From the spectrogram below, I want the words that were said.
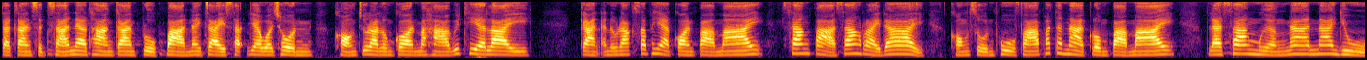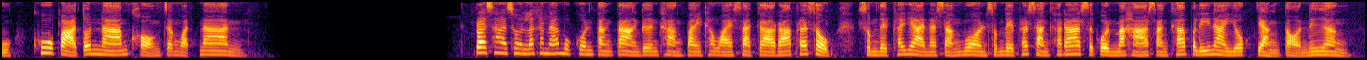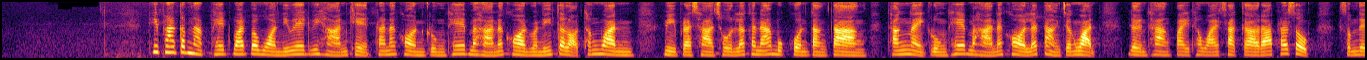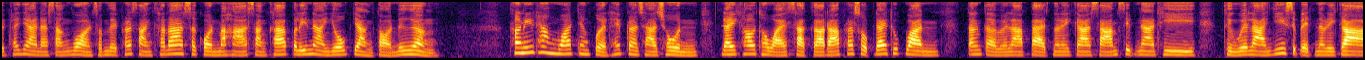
จากการศึกษาแนวทางการปลูกป่าในใจเยาวชน ของจุฬาลงกรณ์มหาวิทยาลัย การอนุรักษ์ทรัพยากรป่าไม้ สร้างป่าสร้างรายได้ ของศูนย์ภูฟ้าพัฒนากรมป่าไม้ และสร้างเมืองน่านน่าอยู่ คู่ป่าต้นน้ำของจังหวัดน่านประชาชนและคณะบุคคลต่างๆ เดินทางไปถวายสักการะพระศพ สมเด็จพระญาณสังวร สมเด็จพระสังฆราชสกลมหาสังฆปรินายกอย่างต่อเนื่อง ที่พระตำหนักเพชรวัดบวรนิเวศวิหารเขตพระนครกรุงเทพมหานครวันนี้ตลอดทั้งวัน มีประชาชนและคณะบุคคลต่างๆ ทั้งในกรุงเทพมหานครและต่างจังหวัด เดินทางไปถวายสักการะพระศพ สมเด็จพระญาณสังวร สมเด็จพระสังฆราชสกลมหาสังฆปรินายกอย่างต่อเนื่องทั้งนี้ทางวัดยังเปิดให้ประชาชน ได้เข้าถวายสักการะพระศพได้ทุกวัน ตั้งแต่เวลา 8 นาฬิกา 30 นาที ถึงเวลา 21 นาฬิกา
